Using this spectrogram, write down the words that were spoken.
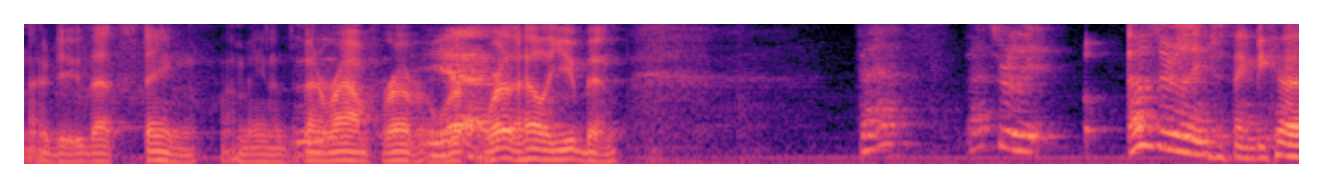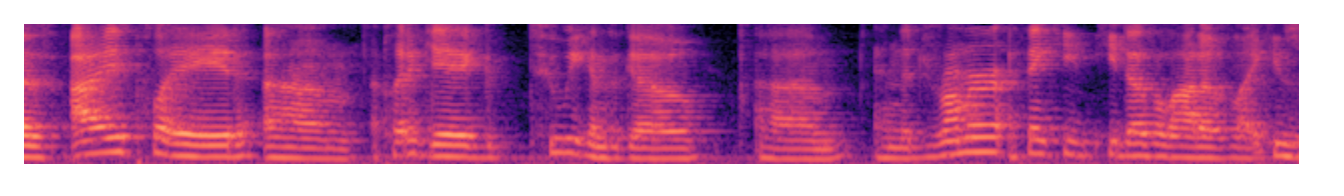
no, dude, that's Sting. I mean, it's been around forever. Yeah. Where, where the hell have you been? That's that's really that was really interesting because I played um, I played a gig two weekends ago um, and the drummer, I think he he does a lot of like he was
